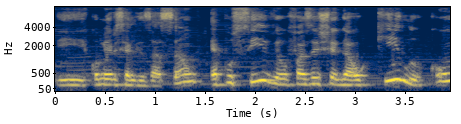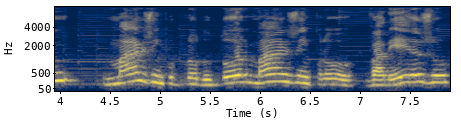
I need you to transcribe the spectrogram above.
e comercialização, é possível fazer chegar o quilo com margem para o produtor, margem para o varejo,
